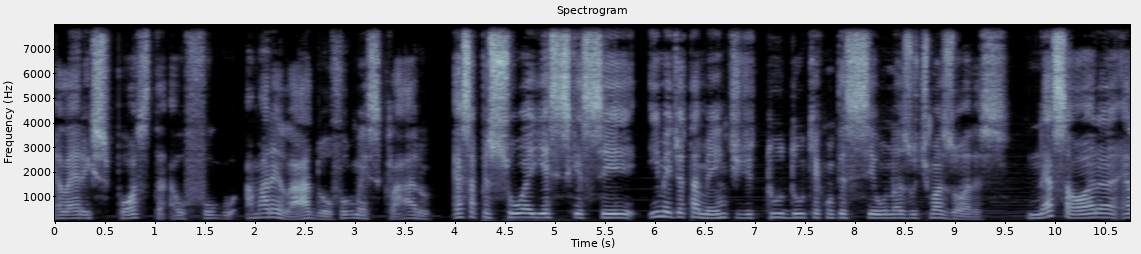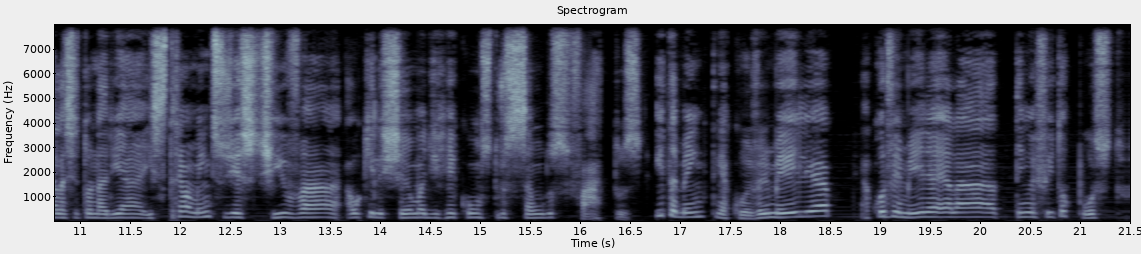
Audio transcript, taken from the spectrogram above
ela era exposta ao fogo amarelado, ao fogo mais claro, essa pessoa ia se esquecer imediatamente de tudo o que aconteceu nas últimas horas. Nessa hora, ela se tornaria extremamente sugestiva ao que ele chama de reconstrução dos fatos. E também tem a cor vermelha. A cor vermelha ela tem o efeito oposto.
